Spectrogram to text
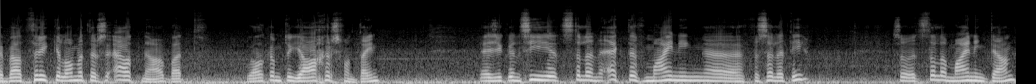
we're about three kilometers out now but welcome to Jagersfontein. As you can see it's still an active mining uh, facility. So it's still a mining town.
